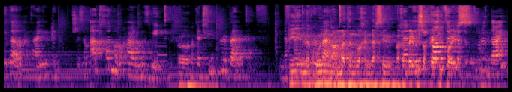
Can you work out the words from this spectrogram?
كده أروح اتعالج مش لازم أتخن وأروح الوز ويت ما كانش في إن في إن أكون. عامة واخد نفسي واخد بالي من صحتي كويس. لدكتور الدايت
